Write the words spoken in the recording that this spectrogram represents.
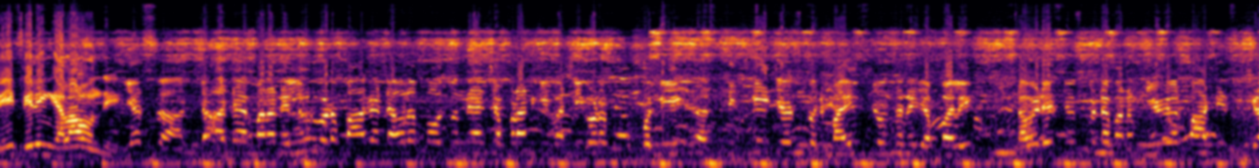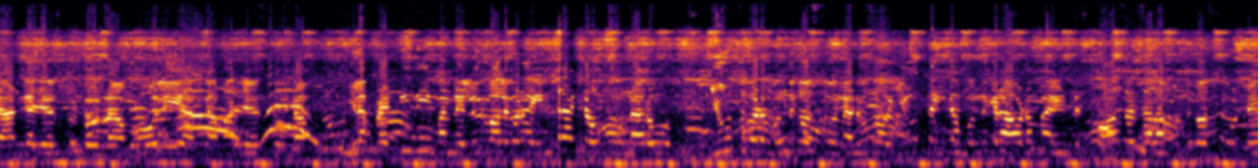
మీ ఫీలింగ్ ఎలా ఉంది? ఎస్ అంటే మన నెల్లూరు కూడా బాగా డెవలప్ అవుతుంది అని చెప్పడానికి ఇవన్నీ కూడా కొన్ని సిగ్నేచర్స్ కొన్ని మైల్ స్టోన్స్ అనే చెప్పాలి. నవడేస్ చూసుకుంటే మనం న్యూ ఇయర్ పార్టీస్ గ్రాండ్గా చేసుకుంటున్నాం హోలీ హంగామాలు చేస్తున్నాం ఇలా ప్రతిదీ మన నెల్లూరు వాళ్ళు కూడా ఇంటరాక్ట్ అవుతున్నారు యూత్ కూడా ముందుకు వస్తున్నారు సో యూత్ ఇంకా ముందుకు రావడం అండ్ స్పాన్సర్స్ అలా ముందుకు వస్తూ ఉంటే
